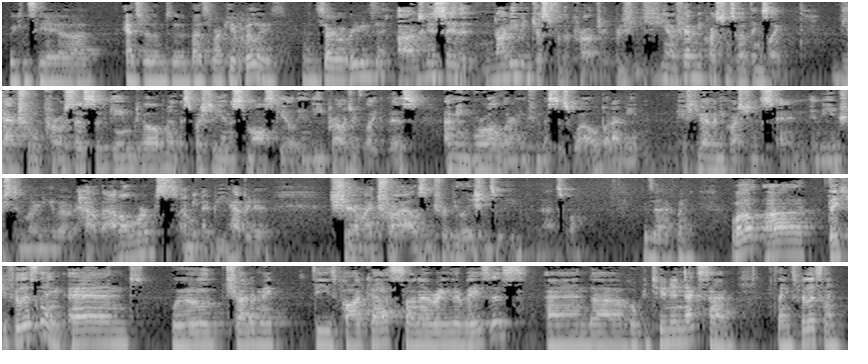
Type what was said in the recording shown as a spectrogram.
we can see uh, answer them to the best of our capabilities. And sorry, what were you going to say? I was going to say that not even just for the project, but if you you know if you have any questions about things like the actual process of game development, especially in a small scale indie project like this, I mean we're all learning from this as well. But I mean, if you have any questions and any interest in learning about how that all works, I mean I'd be happy to share my trials and tribulations with you in that as well. Exactly. Well, uh, thank you for listening, and we'll try to make these podcasts on a regular basis. And uh, hope you tune in next time. Thanks for listening.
